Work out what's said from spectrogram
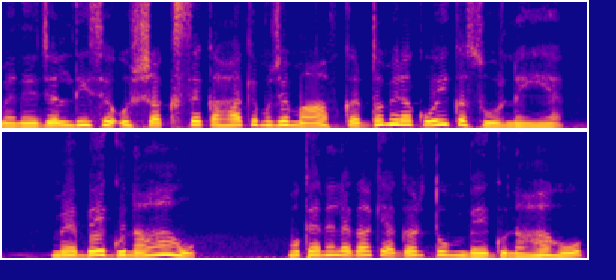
मैंने जल्दी से उस शख्स से कहा कि मुझे माफ़ कर दो, मेरा कोई कसूर नहीं है। मैं बेगुनाह हूँ। वो कहने लगा कि अगर तुम बेगुनाह हो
